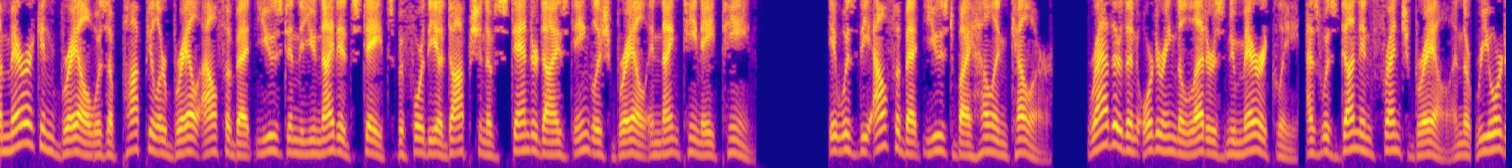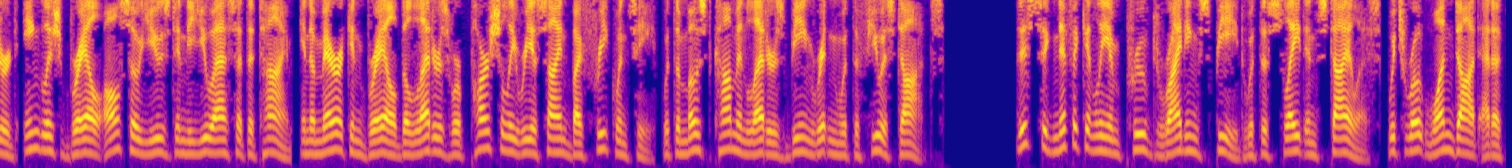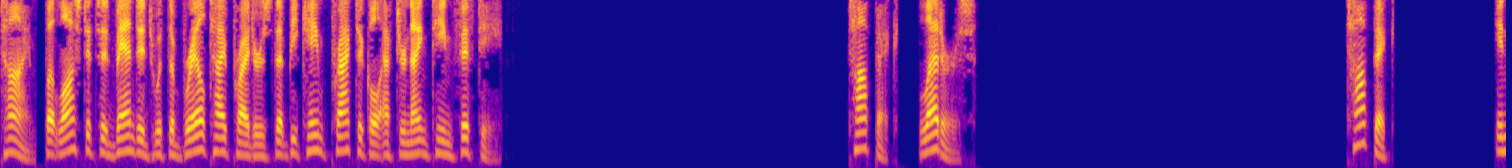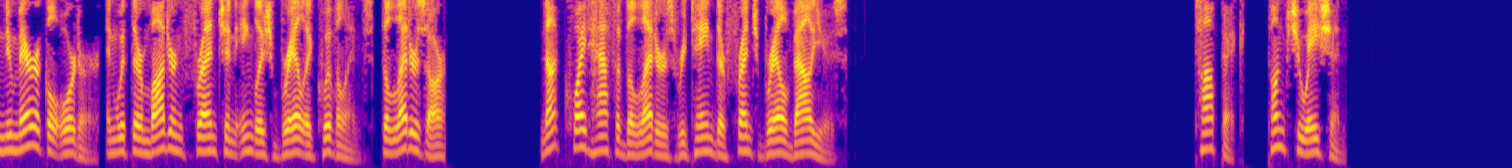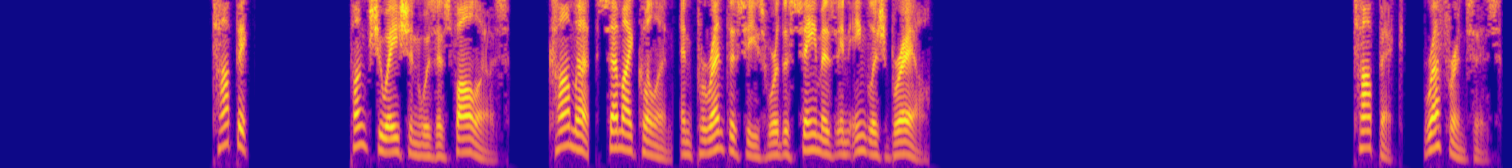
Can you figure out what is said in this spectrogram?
American Braille was a popular Braille alphabet used in the United States before the adoption of standardized English Braille in 1918. It was the alphabet used by Helen Keller. Rather than ordering the letters numerically, as was done in French Braille and the reordered English Braille also used in the U.S. at the time, in American Braille the letters were partially reassigned by frequency, with the most common letters being written with the fewest dots. This significantly improved writing speed with the slate and stylus, which wrote one dot at a time, but lost its advantage with the Braille typewriters that became practical after 1950. Letters In numerical order, and with their modern French and English Braille equivalents, the letters are Not quite half of the letters retained their French Braille values. Punctuation. Punctuation was as follows. Comma, semicolon, and parentheses were the same as in English Braille. Topic: References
